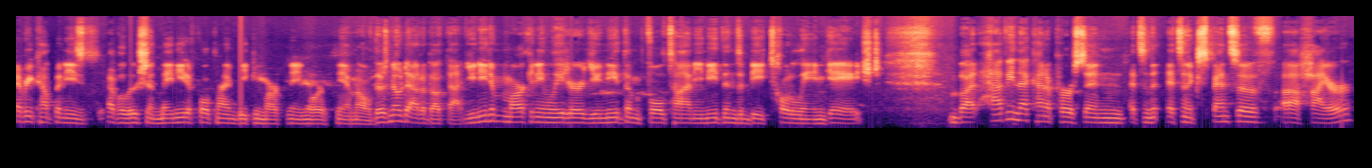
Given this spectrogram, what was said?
every company's evolution, they need a full time VP marketing or CMO. There's no doubt about that. You need a marketing leader. You need them full time. You need them to be totally engaged. But having that kind of person, it's an it's an expensive uh, hire.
